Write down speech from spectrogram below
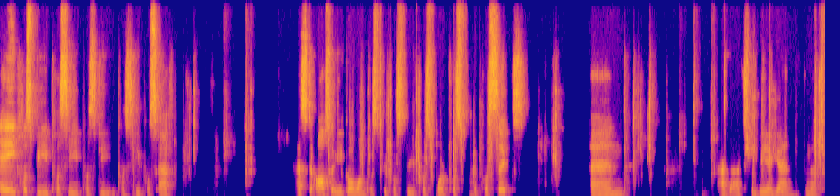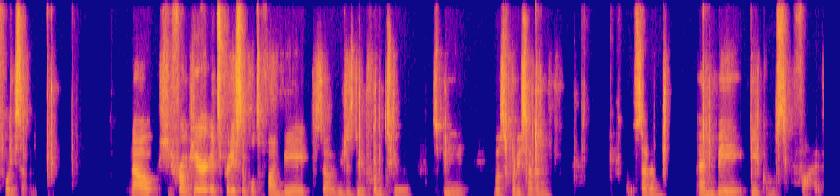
A plus B plus C plus D plus E plus F has to also equal 1 plus 2 plus 3 plus 4 plus 5 plus 6. And add the extra b again, and that's 47. Now, from here, it's pretty simple to find b. So you just do 42 plus b equals 47, 47, and b equals 5,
